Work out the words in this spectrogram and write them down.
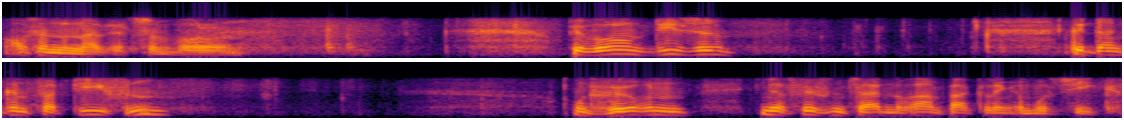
auseinandersetzen wollen. Wir wollen diese Gedanken vertiefen und hören in der Zwischenzeit noch ein paar Klänge Musik.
